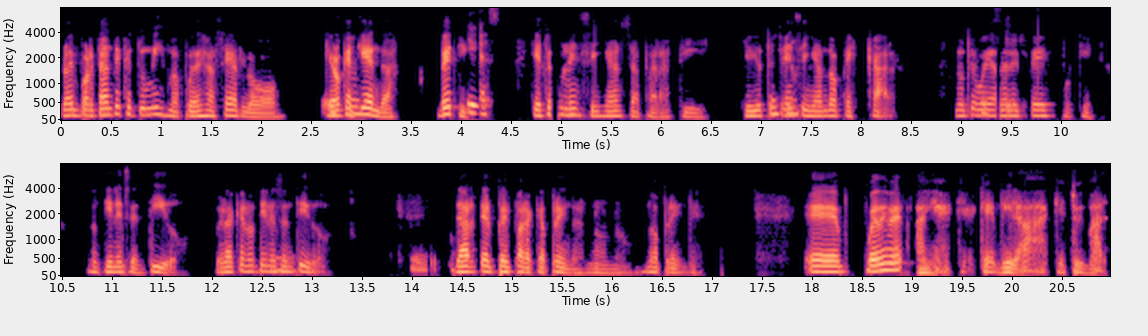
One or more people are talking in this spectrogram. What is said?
Lo importante es que tú misma puedes hacerlo. Quiero que entiendas, Betty, Yes, que esto es una enseñanza para ti, que yo te estoy enseñando a pescar. No te voy a dar el Sí. pez porque no tiene sentido. ¿Verdad que no tiene sentido? Darte el pez para que aprendas. No, no, no aprendes. Eh, Puedes ver, ay, que mira, que estoy mal.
